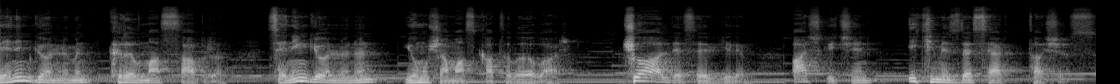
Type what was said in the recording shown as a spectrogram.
Benim gönlümün kırılmaz sabrı, senin gönlünün yumuşamaz katılığı var. Şu halde sevgilim, aşk için ikimiz de sert taşız.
